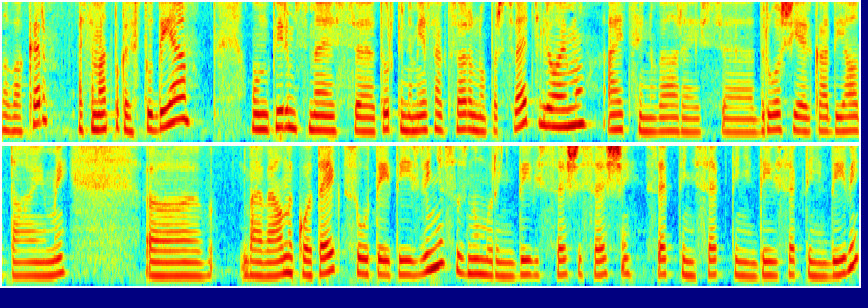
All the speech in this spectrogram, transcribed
Labvakar! Esam atpakaļ studijā. Un pirms mēs eh, turpinam iesākt sarunu par sveceļojumu, aicinu vēlreiz eh, droši, ja ir kādi jautājumi eh, vai vēlme ko teikt, sūtīt īsiņas uz numuriņu 266, 77, 272,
